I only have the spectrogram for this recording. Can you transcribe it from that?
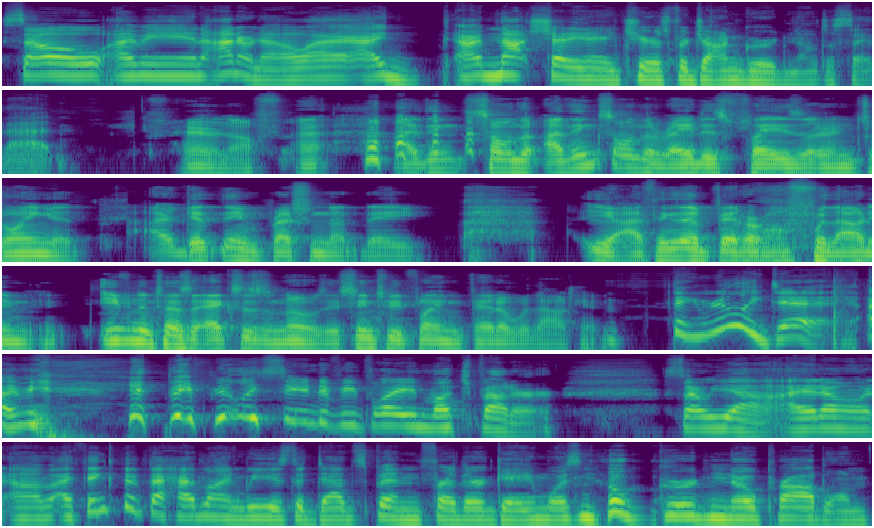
So I mean, I don't know. I, I I'm not shedding any tears for Jon Gruden. I'll just say that. Fair enough. I, I think some of the I think some of the Raiders players are enjoying it I get the impression that they, yeah, I think they're better off without him. Even in terms of X's and O's, they seem to be playing better without him. They really did. I mean, they really seem to be playing much better. So yeah, I don't. Um, I think that the headline we used a Deadspin for their game was "No Gruden, no problem."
